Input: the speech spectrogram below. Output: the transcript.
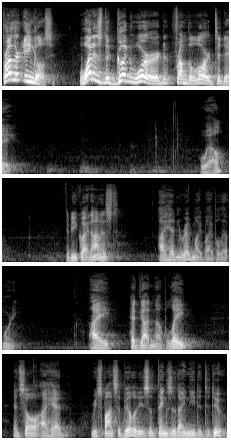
Brother Ingalls, what is the good word from the Lord today? Well, to be quite honest, I hadn't read my Bible that morning. I had gotten up late, and so I had responsibilities and things that I needed to do.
